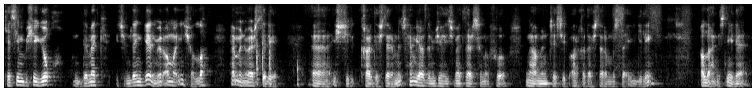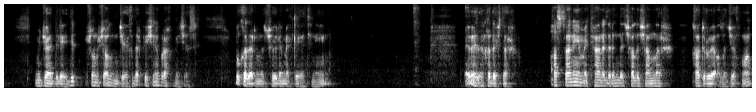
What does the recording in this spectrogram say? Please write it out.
Kesin bir şey yok demek içimden gelmiyor ama inşallah hem üniversiteli e, işçi kardeşlerimiz hem yardımcı hizmetler sınıfı namüntesip arkadaşlarımızla ilgili Allah'ın izniyle mücadele edip sonuç alıncaya kadar peşini bırakmayacağız. Bu kadarını söylemekle yetineyim. Evet arkadaşlar, hastane yemekhanelerinde çalışanlar kadroya alacak mı?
